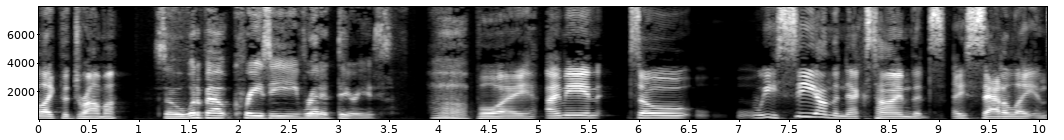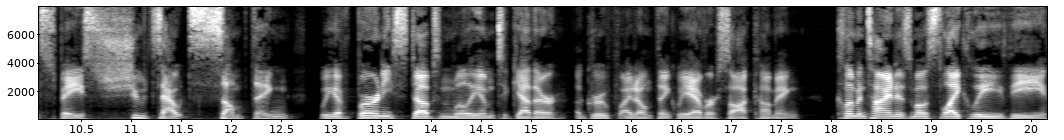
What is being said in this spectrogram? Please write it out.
like the drama. So, what about crazy Reddit theories? Oh, boy. I mean, so we see on the next time that a satellite in space shoots out something. We have Bernie, Stubbs, and William together, a group I don't think we ever saw coming. Clementine is most likely the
